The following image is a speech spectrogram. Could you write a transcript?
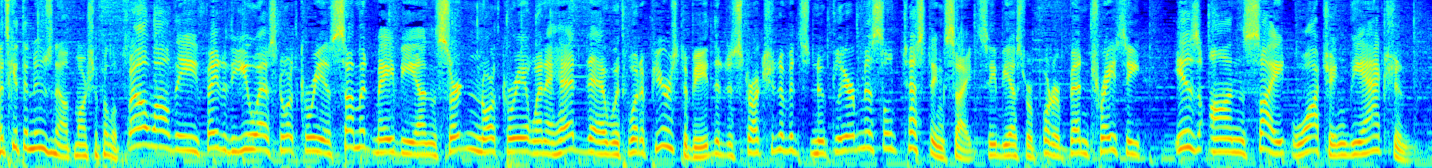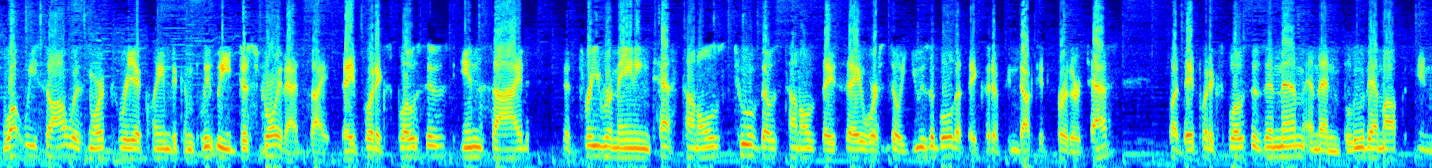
Let's get the news now with Marshall Phillips. Well, while the fate of the U.S. North Korea summit may be uncertain, North Korea went ahead uh, with what appears to be the destruction of its nuclear missile testing site. CBS reporter Ben Tracy is on site watching the action. What we saw was North Korea claimed to completely destroy that site. They put explosives inside the three remaining test tunnels. Two of those tunnels they say were still usable, that they could have conducted further tests, but they put explosives in them and then blew them up in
